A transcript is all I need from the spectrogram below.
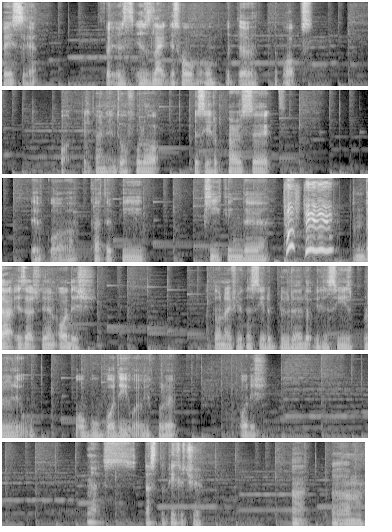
base set. So it was, it was like this whole hole with the, the box. But they turned it into a full art. You see the Parasect. They've got a Caterpie peeking there. Toasty! And that is actually an Oddish. Don't know if you can see the blue there. Look, you can see his blue little oval body, whatever you call it. Oddish. Nice. That's the Pikachu. Alright, um,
